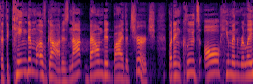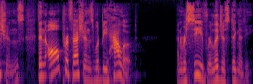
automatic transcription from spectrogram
that the kingdom of God is not bounded by the church, but includes all human relations, then all professions would be hallowed and receive religious dignity.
